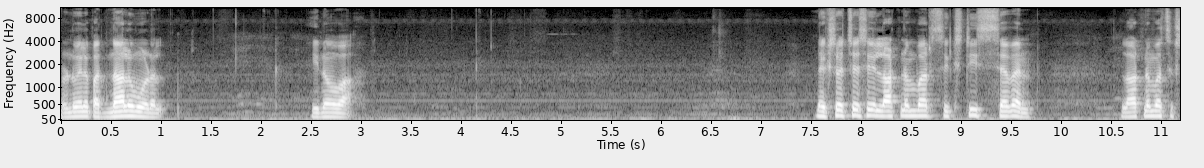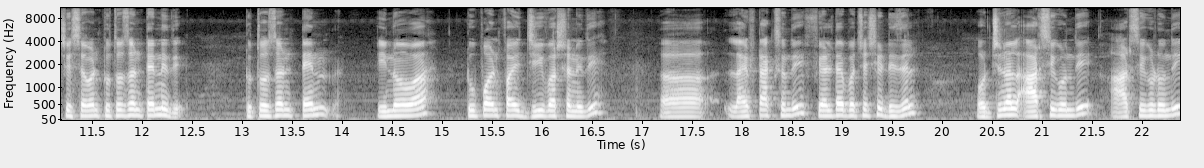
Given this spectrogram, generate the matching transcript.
రెండు వేల పద్నాలుగు మోడల్. ఇనోవా. నెక్స్ట్ వచ్చేసి lot number sixty seven. Lot number sixty seven two thousand ten ఇది. Two thousand ten Innova two point five G version ఇది. లైఫ్ ట్యాక్స్ ఉంది. ఫ్యూల్ టైప్ వచ్చేసి డీజిల్. ఒరిజినల్ ఆర్సీ ఉంది. ఆర్సీ కూడా ఉంది.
